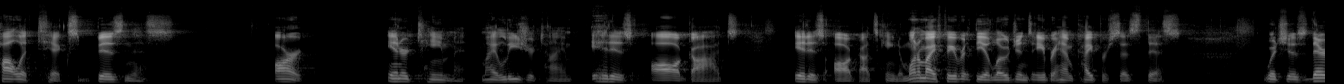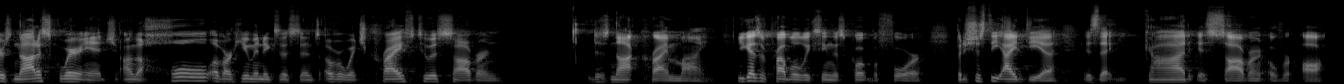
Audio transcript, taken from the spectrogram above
politics, business, art, entertainment, my leisure time, it is all God's. It is all God's kingdom. One of my favorite theologians, Abraham Kuyper, says this, which is there's not a square inch on the whole of our human existence over which Christ, who is sovereign, does not cry mine. You guys have probably seen this quote before, but it's just the idea is that God is sovereign over all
